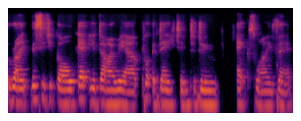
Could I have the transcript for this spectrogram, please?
right, this is your goal, get your diary out, put a date in to do X, Y, Z. Right.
